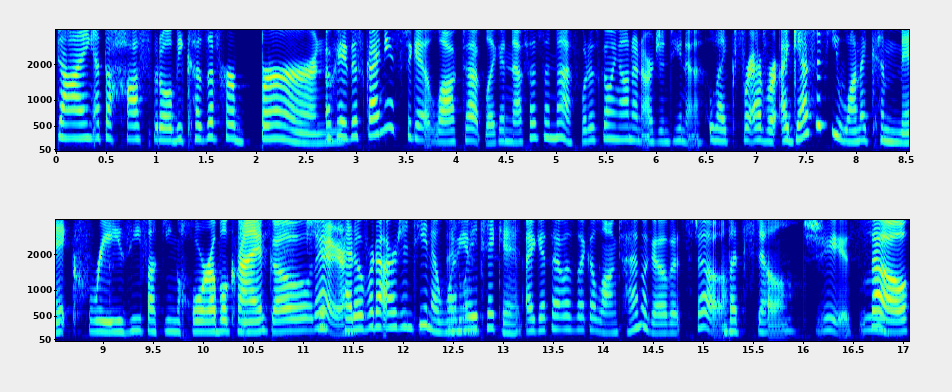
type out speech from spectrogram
dying at the hospital because of her burn. Okay, this guy needs to get locked up. Like enough is enough. What is going on in Argentina? like forever. I guess if you want to commit crazy, fucking horrible crimes, Just go just there. head over to Argentina. One way mean, ticket. I get that was like a long time ago, but still. but still. Jeez. Mm. So,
